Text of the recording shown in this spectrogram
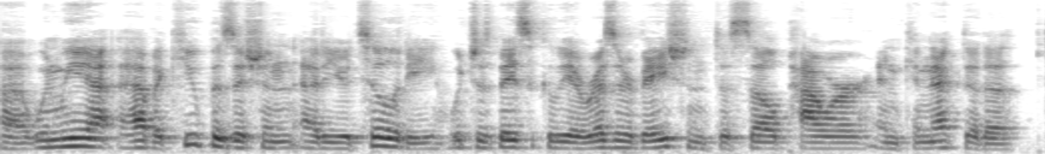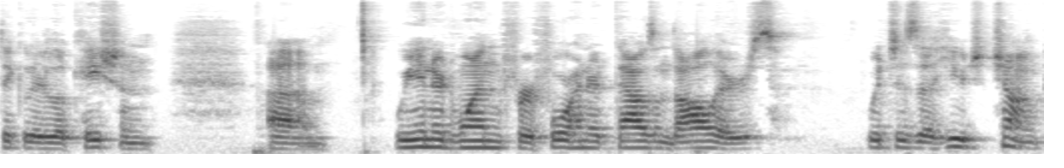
uh, when we have a queue position at a utility, which is basically a reservation to sell power and connect at a particular location, um, we entered one for $400,000, which is a huge chunk,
